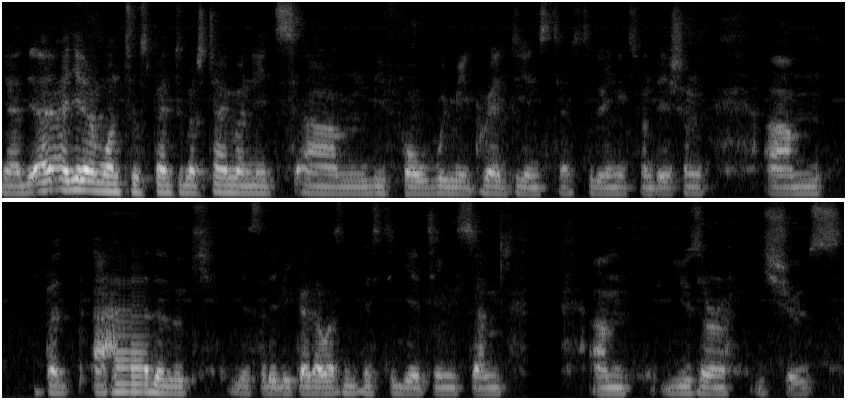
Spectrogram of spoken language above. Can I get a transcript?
Yeah, I, I didn't want to spend too much time on it um, before we migrate the instance to the Linux Foundation. Um, but I had a look yesterday because I was investigating some um, user issues,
